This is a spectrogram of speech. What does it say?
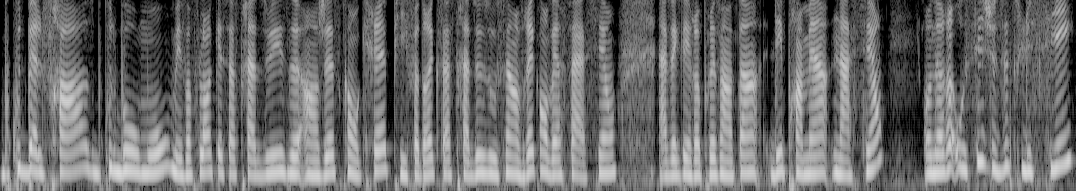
beaucoup de belles phrases, beaucoup de beaux mots, mais il va falloir que ça se traduise en gestes concrets, puis il faudrait que ça se traduise aussi en vraie conversation avec les représentants des Premières Nations. On aura aussi Judith Lucier.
